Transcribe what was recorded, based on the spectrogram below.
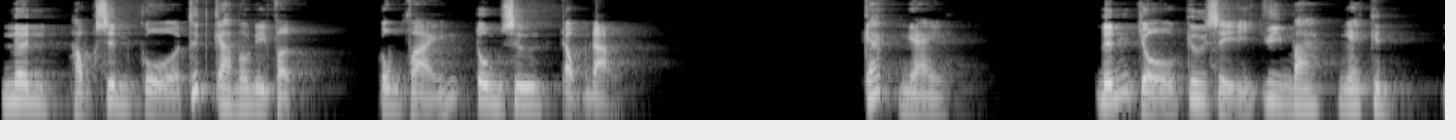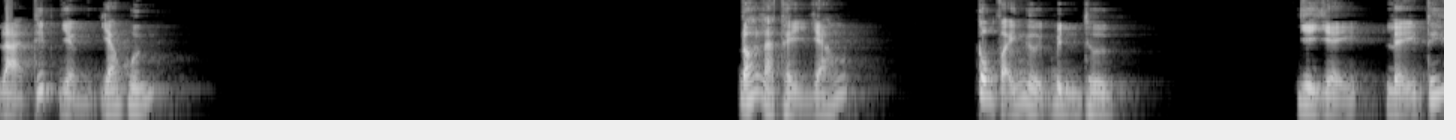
Nên học sinh của thích ca mâu ni phật cũng phải tôn sư trọng đạo. Các ngài đến chỗ cư sĩ duy ma nghe kinh là tiếp nhận giáo huấn. Đó là thầy giáo, không phải người bình thường. Vì vậy lễ tiết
